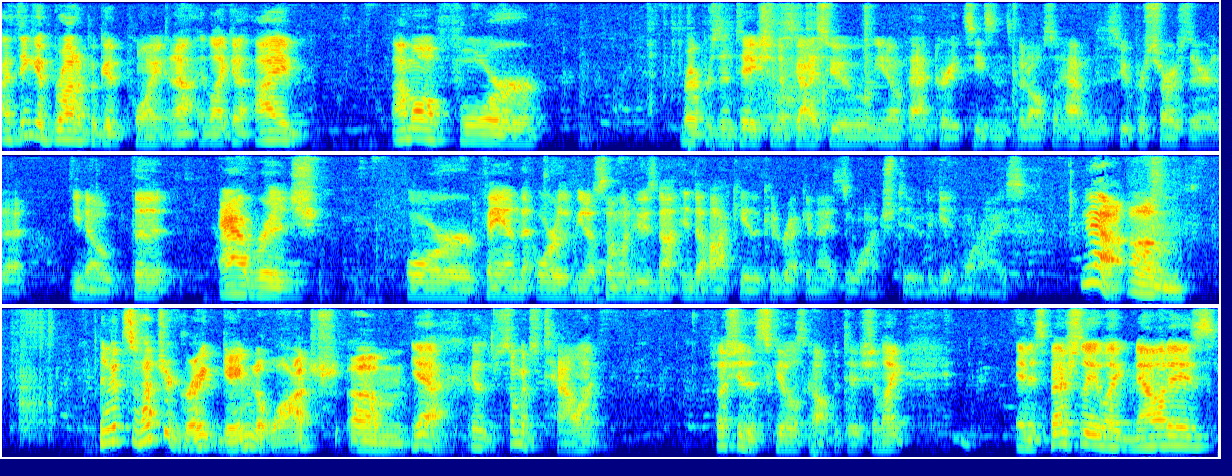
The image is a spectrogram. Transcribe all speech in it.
I I think it brought up a good point, and I like I I'm all for representation of guys who you know have had great seasons, but also having the superstars there that you know the average or fan that or you know someone who's not into hockey that could recognize to watch too to get more eyes. yeah, um, and it's such a great game to watch. Um, Yeah, because there's so much talent, especially the skills competition. Like, and especially like nowadays,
